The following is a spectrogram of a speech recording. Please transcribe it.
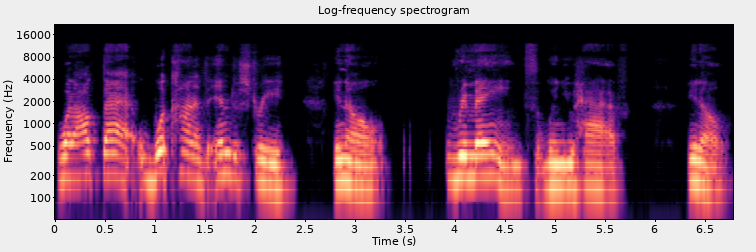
without that, what kind of industry, you know, remains when you have, you know,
